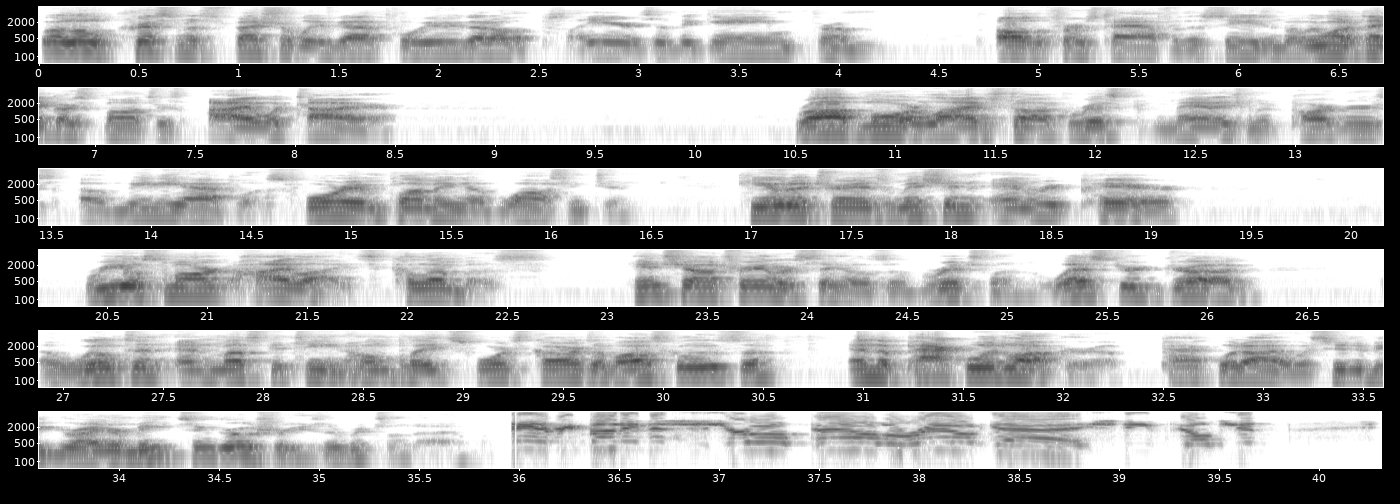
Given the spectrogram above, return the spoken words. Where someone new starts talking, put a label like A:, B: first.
A: Well, a little Christmas special we've got for you. We've got all the players of the game from all the first half of the season, but we want to thank our sponsors, Iowa Tire, Rob Moore, Livestock Risk Management Partners of Mediapolis, 4M Plumbing of Washington, Keota Transmission and Repair, Real Smart Highlights, Columbus, Henshaw Trailer Sales of Richland, Western Drug of Wilton and Muscatine, Home Plate Sports Cards of Oskaloosa, and the Packwood Locker of Packwood, Iowa, soon to be Griner Meats and Groceries of Richland, Iowa.
B: Hey everybody, this is your old pal, the round guy, Steve Filchin.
